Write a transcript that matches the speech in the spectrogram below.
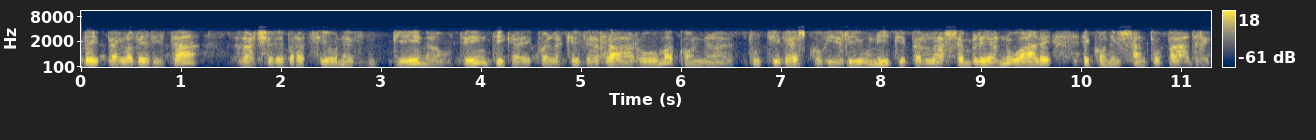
Beh, per la verità la celebrazione piena, autentica è quella che verrà a Roma con eh, tutti i vescovi riuniti per l'assemblea annuale e con il Santo Padre.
